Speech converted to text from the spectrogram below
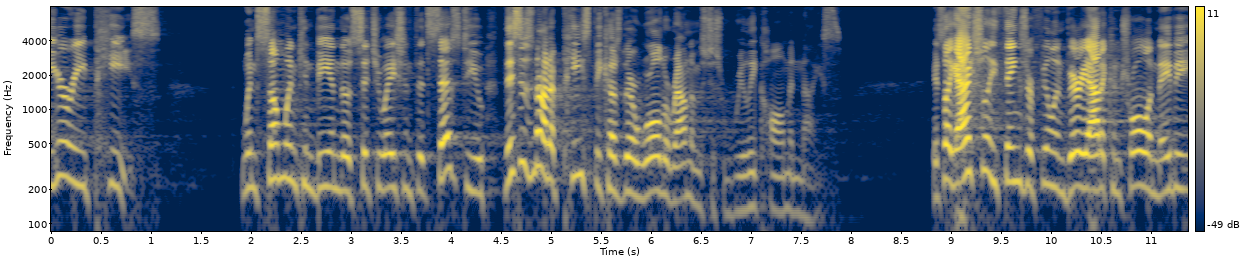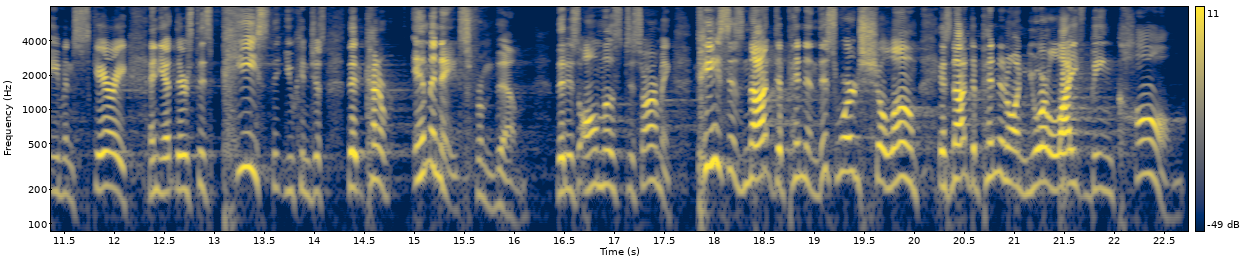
eerie peace when someone can be in those situations that says to you, This is not a peace because their world around them is just really calm and nice. It's like actually things are feeling very out of control and maybe even scary, and yet there's this peace that you can just, that kind of emanates from them that is almost disarming. Peace is not dependent, this word shalom is not dependent on your life being calm.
